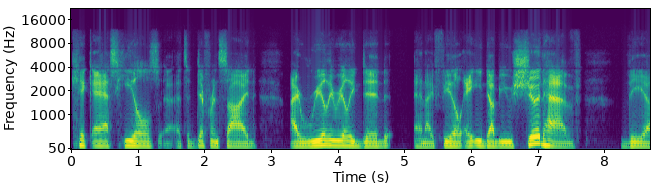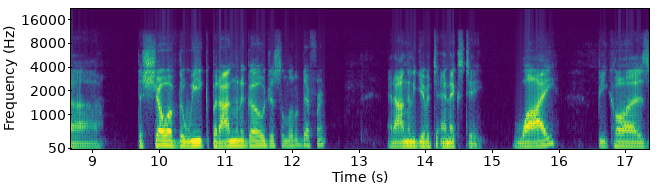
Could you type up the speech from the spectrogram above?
kick-ass heels uh, it's a different side. I really really did and i feel aew should have the uh the show of the week but i'm gonna go just a little different and I'm going to give it to NXT. Why? Because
